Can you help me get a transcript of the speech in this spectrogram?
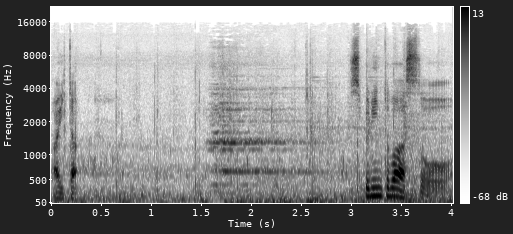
あいた。スプリントバースト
